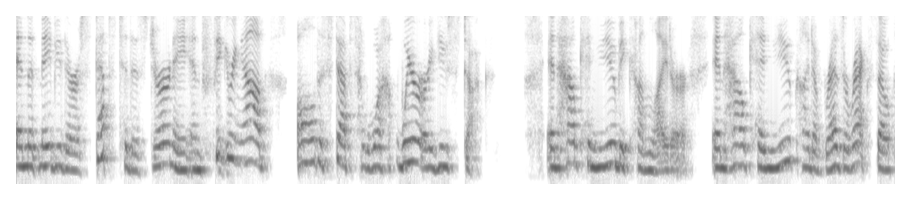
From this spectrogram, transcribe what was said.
and that maybe there are steps to this journey and figuring out all the steps, where are you stuck? And how can you become lighter? And how can you kind of resurrect? So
